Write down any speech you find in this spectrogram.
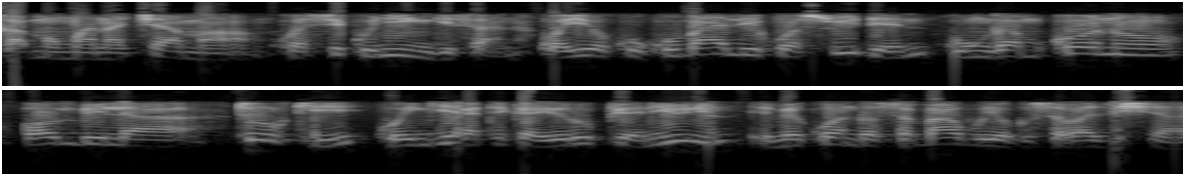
kama mwanachama kwa siku nyingi sana. Kwa hiyo kukubali kwa Sweden kuunga mkono ombi la Turki kuingia katika European Union imekuwa ndo sababu ya kusawazisha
